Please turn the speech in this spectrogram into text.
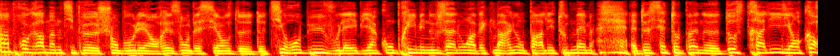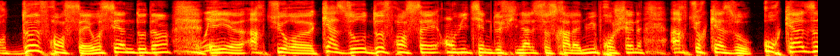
Un programme un petit peu chamboulé en raison des séances de, de tir au but, vous l'avez bien compris, mais nous allons avec Marion parler tout de même de cet Open d'Australie. Il y a encore deux Français, Océane Dodin Oui. et euh, Arthur Cazot, deux Français en huitième de finale. Ce sera la nuit prochaine. Arthur Cazot, Ourcaz.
